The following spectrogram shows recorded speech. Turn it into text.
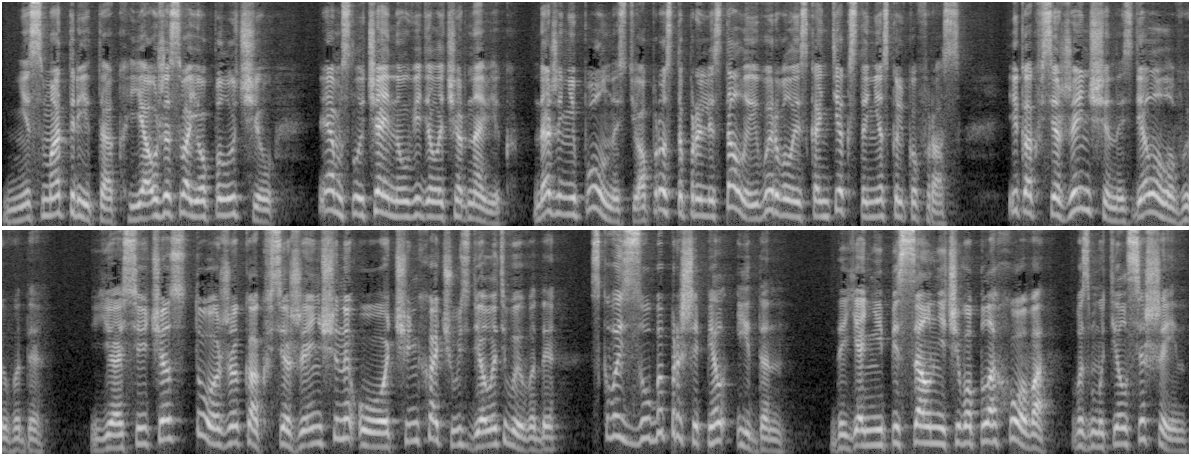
«Не смотри так, я уже свое получил. Эм случайно увидела черновик. Даже не полностью, а просто пролистала и вырвала из контекста несколько фраз. И, как все женщины, сделала выводы. «Я сейчас тоже, как все женщины, очень хочу сделать выводы», — сквозь зубы прошипел Иден. «Да я не писал ничего плохого», — возмутился Шейн.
